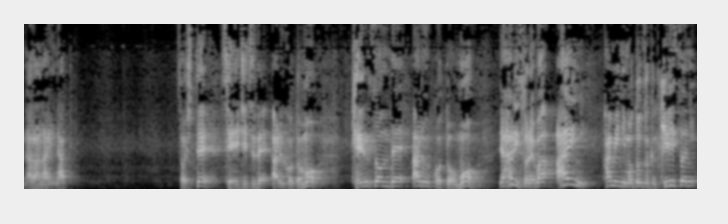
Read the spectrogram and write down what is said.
ならないな。そして誠実であることも、謙遜であることも、やはりそれは愛に神に基づく、キリストに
